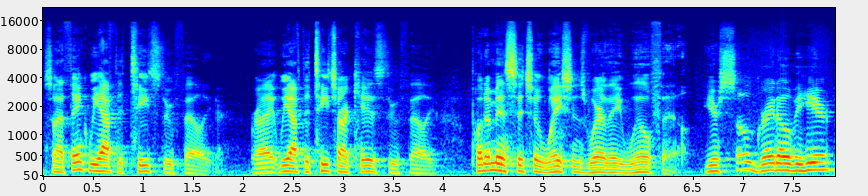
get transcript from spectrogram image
So I think we have to teach through failure, right? We have to teach our kids through failure. Put them in situations where they will fail. You're so great over here,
